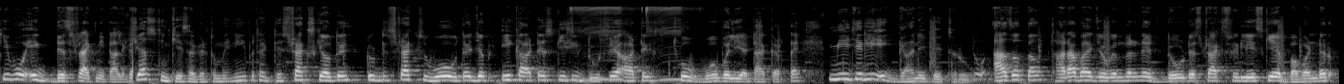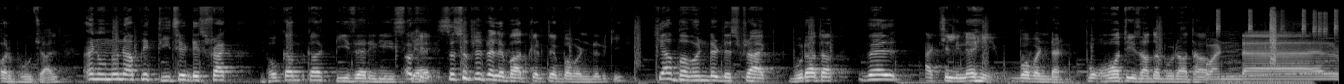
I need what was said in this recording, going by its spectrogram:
कि वो एक डिस्ट्रैक्ट निकालेगा। जस्ट इन केस अगर तुम्हें नहीं पता डिस्ट्रैक्ट क्या होते हैं? तो डिस्ट्रैक्ट वो होते हैं जब एक आर्टिस्ट किसी दूसरे आर्टिस्ट को वो बली अटैक करता है मेजरली एक गाने के थ्रू तो एज ऑफ़ नाउ थारा भाई जोगिंदर ने दो डिस्ट्रैक्ट रिलीज़ किए, बवंडर और भूचाल। एंड उन्होंने अपने तीसरे डिस्ट्रैक्ट भूकंप का टीजर रिलीज़ किया okay, so सबसे पहले बात करते हैं बवंडर की। क्या बवंडर डिस्ट्रैक्ट बुरा था? वेल well, एक्चुअली नहीं। बवंडर बहुत ही ज़्यादा बुरा था। बवंडर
